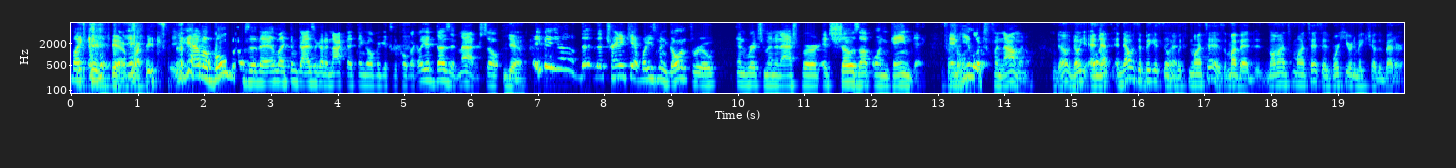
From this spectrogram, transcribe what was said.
Like, yeah, right. you can have a bulldozer there, and like them guys are gonna knock that thing over and get to the quarterback. Like, it doesn't matter. So yeah, maybe you know the, the training camp, what he's been going through in Richmond and Ashburn, it shows up on game day, for and sure. he looked phenomenal. No, no, yeah, and that and that was the biggest thing with Montez. My bad. Mon- Montez said we're here to make each other better.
